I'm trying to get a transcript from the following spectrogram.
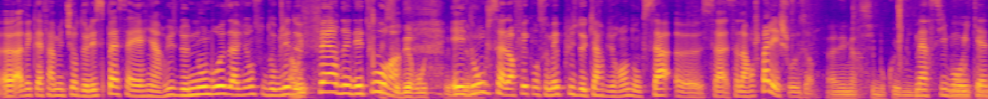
avec la fermeture de l'espace aérien russe, de nombreux avions sont obligés ah de faire des détours. et donc, ça leur fait consommer plus de carburant. Donc ça, euh, ça, ça n'arrange pas les choses. Allez, merci beaucoup, Émilie. Merci, bon, week-end.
